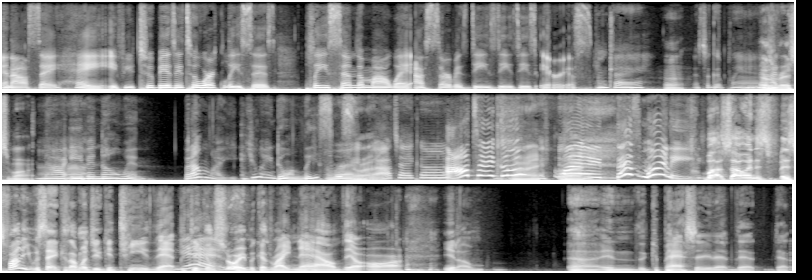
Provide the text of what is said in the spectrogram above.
And I'll say, hey, if you're too busy to work leases, please send them my way. I service these, these, these areas. Okay. Huh. That's a good plan. That's Not- very smart. Not Uh-huh. even knowing. But I'm like, you ain't doing leases. Right. Right. Well, I'll take them. I'll take them. All right. Like, All right. that's money. Well, so and it's it's funny you would say because I want you to continue that particular Yes. story because right now there are, you know, uh, in the capacity that that that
